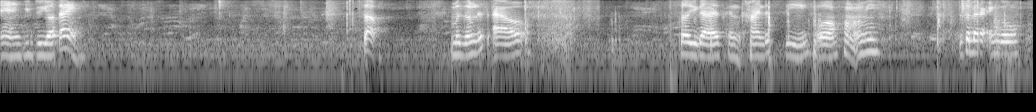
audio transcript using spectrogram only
and you do your thing. So, I'm gonna zoom this out, so you guys can kind of see. Well, hold a better angle.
